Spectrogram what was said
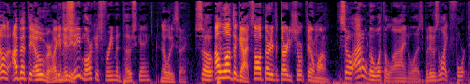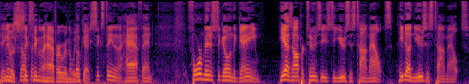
don't. I bet the over like Did an you idiot. see Marcus Freeman post game? know what he say? So I love the guy. Saw a thirty for thirty short film on him. So I don't know what the line was, but it was like 14 And it or was something. 16 and a half earlier in the week. Okay, 16 and a half and 4 minutes to go in the game. He has opportunities to use his timeouts. He doesn't use his timeouts.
